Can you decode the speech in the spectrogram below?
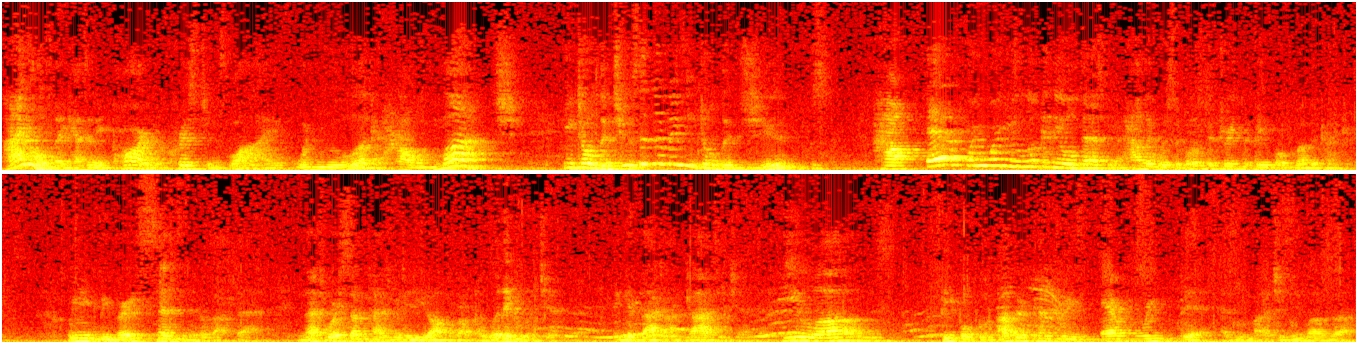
I don't think has any part of a Christian's life when you look at how much he told the Jews. Isn't it amazing? He told the Jews how everywhere you look in the Old Testament, how they were supposed to treat the people from other countries. We need to be very sensitive about that. And that's where sometimes we need to get off of our political agenda and get back on God's agenda. He loves people from other countries every bit as much as he loves us.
